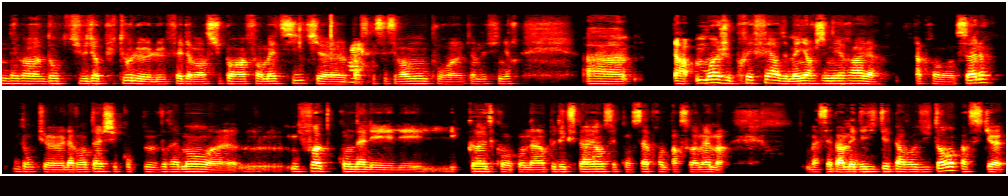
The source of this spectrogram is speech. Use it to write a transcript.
D'accord, donc tu veux dire plutôt le, le fait d'avoir un support informatique, parce que c'est vraiment pour bien définir. Euh, alors, moi, je préfère de manière générale apprendre seul. Donc, euh, l'avantage, c'est qu'on peut vraiment, euh, une fois qu'on a les, codes, qu'on a un peu d'expérience et qu'on sait apprendre par soi-même, bah, ça permet d'éviter de perdre du temps parce que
